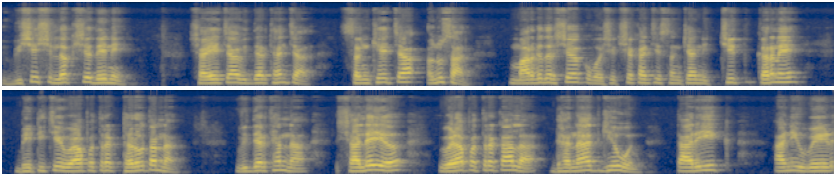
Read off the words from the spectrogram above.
विशेष लक्ष देणे शाळेच्या विद्यार्थ्यांच्या संख्येच्या अनुसार मार्गदर्शक व शिक्षकांची संख्या निश्चित करणे भेटीचे वेळापत्रक ठरवताना विद्यार्थ्यांना शालेय वेळापत्रकाला ध्यानात घेऊन तारीख आणि वेळ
